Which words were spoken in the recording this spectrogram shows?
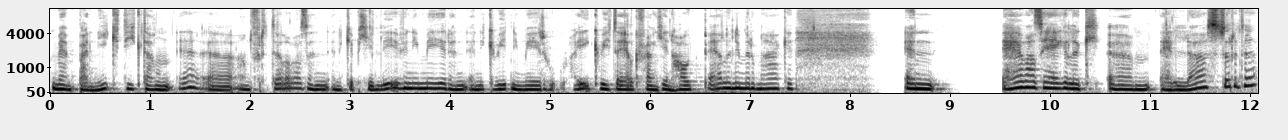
mijn paniek die ik dan hè, uh, aan het vertellen was. En, en, ik heb geen leven meer en, en ik weet niet meer... Hoe, ik weet eigenlijk van geen houtpijlen meer maken. En hij was eigenlijk... Um, hij luisterde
